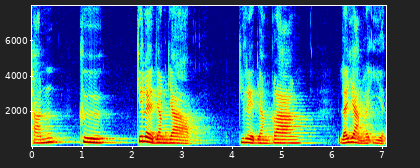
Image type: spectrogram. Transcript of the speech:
ชั้น คือ กิเลสอย่างหยาบ กิเลสอย่างกลาง และอย่างละเอียด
